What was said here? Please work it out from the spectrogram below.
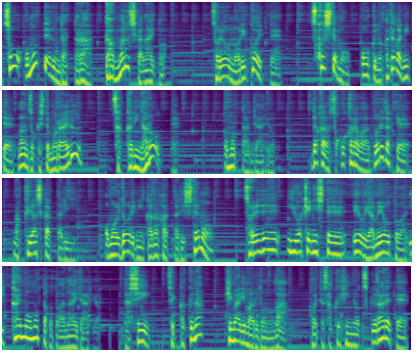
そう思っているんだったら頑張るしかないと。それを乗り越えて少しでも多くの方が見て満足してもらえる作家になろうって思ったんであるよ。だからそこからはどれだけ、まあ、悔しかったり、思い通りにいかなかったりしても、それで言い訳にして絵をやめようとは一回も思ったことがないであるよ。だし、せっかくな、ひまり丸殿がこうやって作品を作られて、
